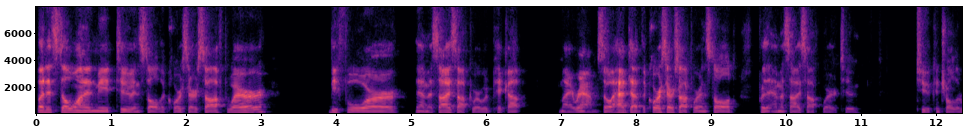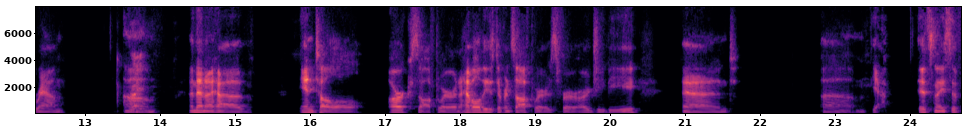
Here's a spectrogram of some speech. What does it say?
but it still wanted me to install the Corsair software before the MSI software would pick up my RAM. So I had to have the Corsair software installed for the MSI software to to control the RAM. Right. Um, and then I have Intel Arc software, and I have all these different softwares for RGB. And um, yeah, it's nice if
